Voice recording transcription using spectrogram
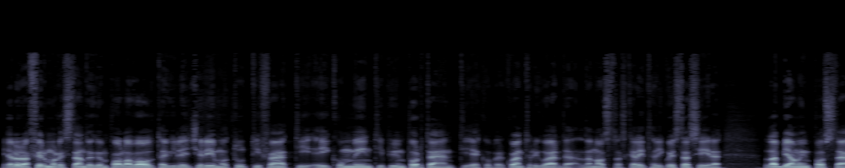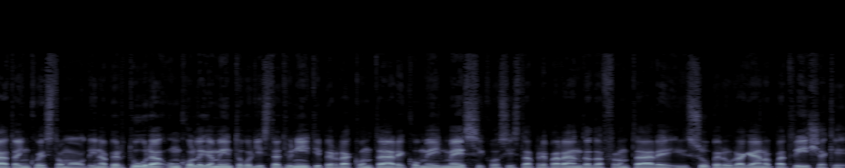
E allora, fermo restando che un po' alla volta vi leggeremo tutti i fatti e i commenti più importanti, ecco, per quanto riguarda la nostra scaletta di questa sera, l'abbiamo impostata in questo modo. In apertura un collegamento con gli Stati Uniti per raccontare come il Messico si sta preparando ad affrontare il super uragano Patricia, che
